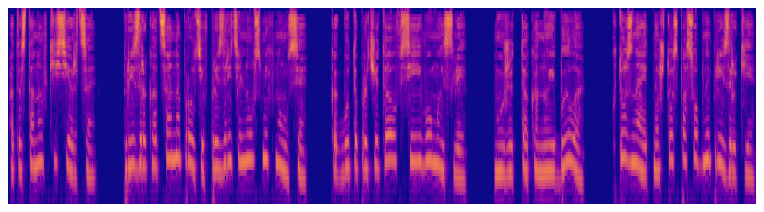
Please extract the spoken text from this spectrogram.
от остановки сердца. Призрак отца, напротив, презрительно усмехнулся, как будто прочитал все его мысли. Может, так оно и было? Кто знает, на что способны призраки?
